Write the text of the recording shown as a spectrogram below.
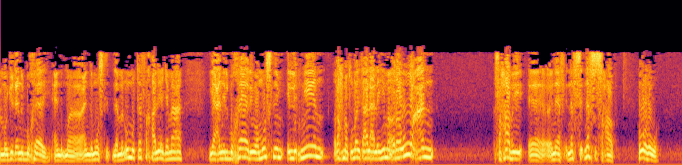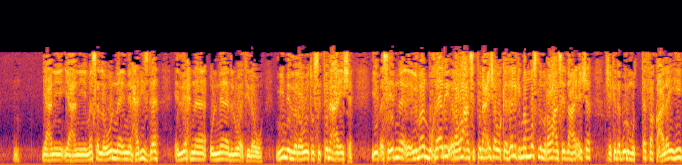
موجود عند البخاري عند عند مسلم. لما نقول متفق عليه يا جماعة يعني البخاري ومسلم الاثنين رحمة الله تعالى عليهما رووا عن صحابي آه نفس نفس الصحابي هو هو. يعني يعني مثلا لو قلنا إن الحديث ده اللي إحنا قلناه دلوقتي ده مين اللي رويته؟ ستنا عائشة. يبقى سيدنا الإمام البخاري رواه عن ستنا عائشة وكذلك امام مسلم رواه عن سيدنا عائشة. عشان كده بيقولوا متفق عليه.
